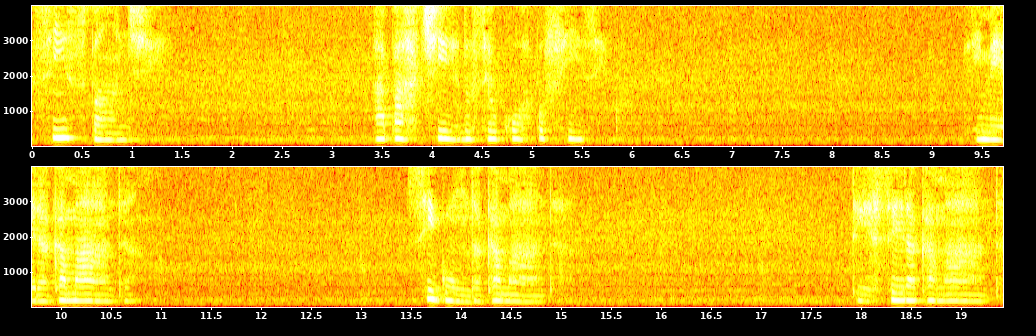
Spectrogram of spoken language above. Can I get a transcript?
se expande a partir do seu corpo físico. Primeira camada, segunda camada, terceira camada,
